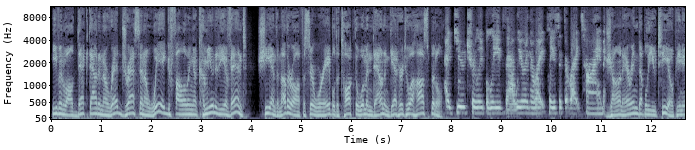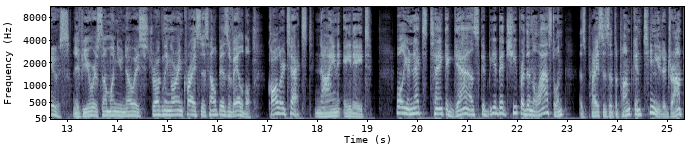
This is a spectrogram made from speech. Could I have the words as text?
even while decked out in a red dress and a wig following a community event. She and another officer were able to talk the woman down and get her to a hospital. I do truly believe that we are in the right place at the right time. John Aaron, WTOP News. If you or someone you know is struggling or in crisis, help is available. Call or text 988. Well, your next tank of gas could be a bit cheaper than the last one as prices at the pump continue to drop.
